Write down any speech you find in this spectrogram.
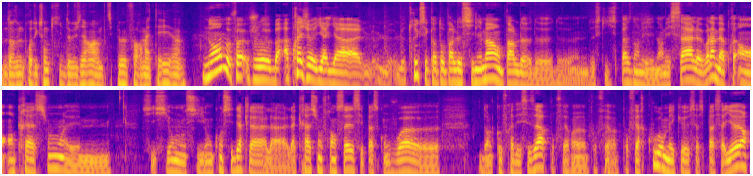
dans une production qui devient un petit peu formatée non, bah, après, il y a, le, truc, c'est quand on parle de cinéma, on parle de, ce qui se passe dans les, salles, voilà, mais après, en, création, hum, si, on, si on considère que la, création française, c'est pas ce qu'on voit euh, dans le coffret des Césars, pour faire, euh, pour, faire, court, mais que ça se passe ailleurs,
